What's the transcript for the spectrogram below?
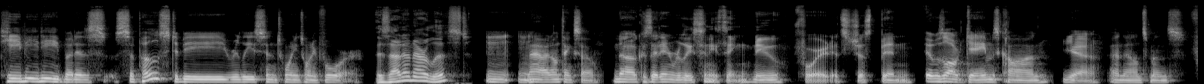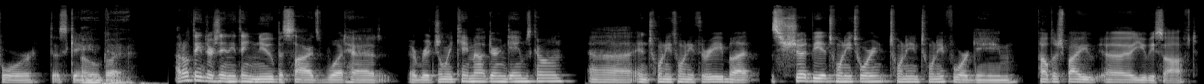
TBD, but is supposed to be released in 2024. Is that in our list? Mm-mm. No, I don't think so. No, because they didn't release anything new for it. It's just been, It was all Gamescom yeah. announcements for this game, but Okay. I don't think there's anything new besides what had originally came out during Gamescom uh, in 2023, but should be a 2020 2024 game published by uh, Ubisoft.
